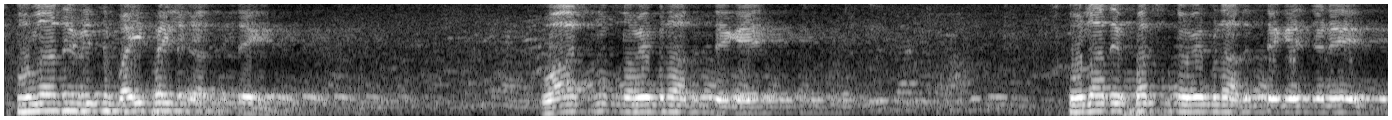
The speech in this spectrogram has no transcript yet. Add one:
ਸਕੂਲਾਂ ਦੇ ਵਿੱਚ ਵਾਈਫਾਈ ਲਗਾ ਦਿੱਤੇ ਗਏ। ਵਾਸ਼ਰੂਮ ਨਵੇਂ ਬਣਾ ਦਿੱਤੇ ਗਏ। ਸਕੂਲਾਂ ਦੇ ਫਰਸ਼ ਨਵੇਂ ਬਣਾ ਦਿੱਤੇ ਗਏ, ਜਿਹੜੇ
